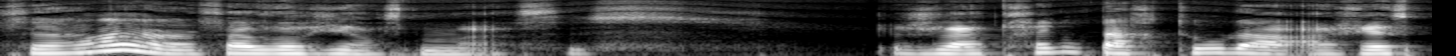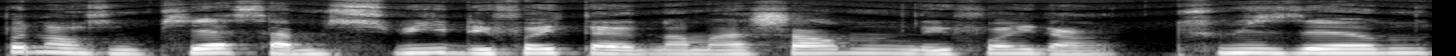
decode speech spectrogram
c'est vraiment un favori en ce moment. Je la traîne partout, là. Elle reste pas dans une pièce, elle me suit. Des fois, elle est dans ma chambre, des fois, elle est dans la cuisine.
